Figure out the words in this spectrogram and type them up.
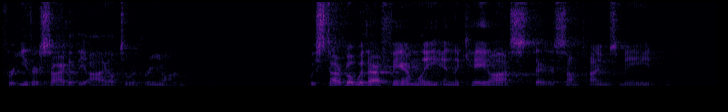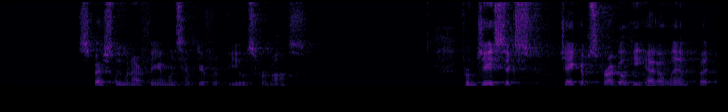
for either side of the aisle to agree on. We struggle with our family and the chaos that is sometimes made, especially when our families have different views from us. From Jacob's struggle, he had a limp, but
